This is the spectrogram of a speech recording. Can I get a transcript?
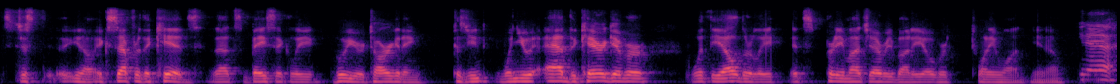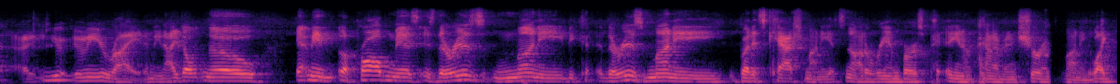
It's just you know except for the kids. That's basically who you're targeting because you when you add the caregiver with the elderly, it's pretty much everybody over 21. You know. Yeah, you, I mean you're right. I mean I don't know I mean, the problem is, is there is money because there is money, but it's cash money. It's not a reimbursed, you know, kind of insurance money. Like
